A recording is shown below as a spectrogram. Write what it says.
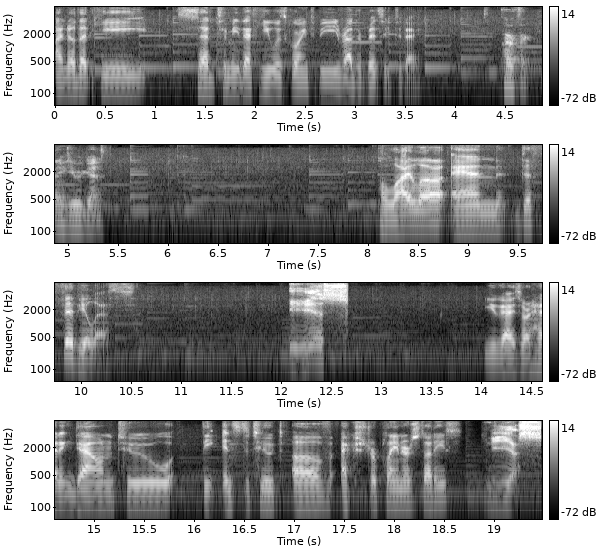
I know that he said to me that he was going to be rather busy today. Perfect. Thank you again. Kalila and Defibulus. Yes. You guys are heading down to the Institute of Extraplanar Studies. Yes.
